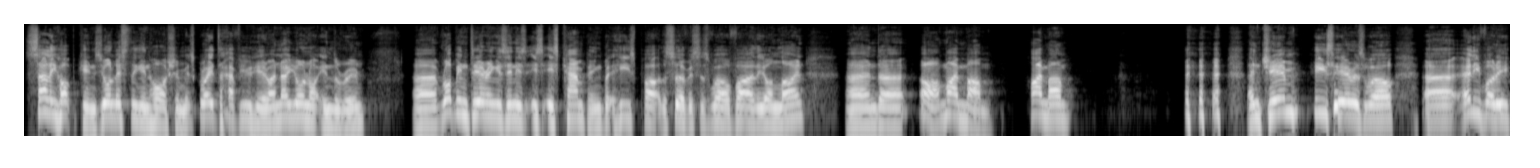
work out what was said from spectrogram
Sally Hopkins, you're listening in Horsham. It's great to have you here. I know you're not in the room. Uh, Robin Deering is in his, is, is, camping, but he's part of the service as well via the online. And uh, oh, my mum, Hi, Mum. and Jim, he's here as well. Uh, anybody,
